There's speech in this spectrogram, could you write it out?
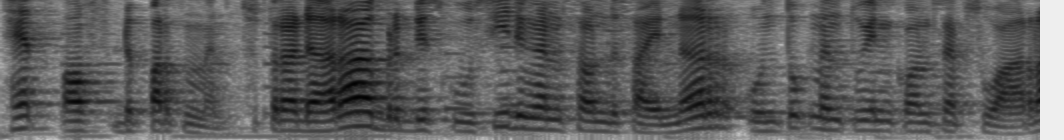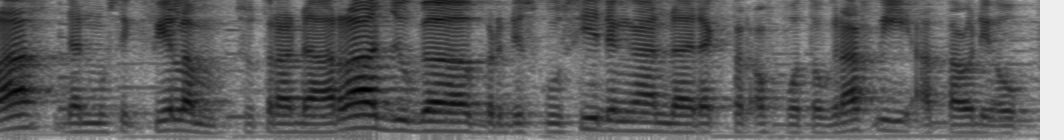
Head of Department. Sutradara berdiskusi dengan sound designer untuk nentuin konsep suara dan musik film. Sutradara juga berdiskusi dengan Director of Photography atau DOP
